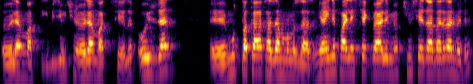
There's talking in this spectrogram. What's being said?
Öğlen vakti. gibi. Bizim için öğlen vakti sayılır. O yüzden e, mutlaka kazanmamız lazım. Yayını paylaşacak bir halim yok. Kimseye de haber vermedim.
